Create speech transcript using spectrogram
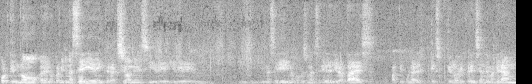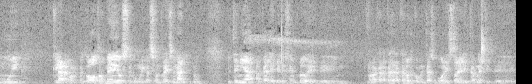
porque no, eh, nos permite una serie de interacciones y, de, y, de, y, una serie, y nos ofrece una serie de libertades particulares que lo diferencian de manera muy clara con respecto a otros medios de comunicación tradicionales, ¿no? Yo tenía acá el, ejemplo de, de bueno, acá, acá, acá, lo que comentaba es un poco la historia del Internet, eh,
